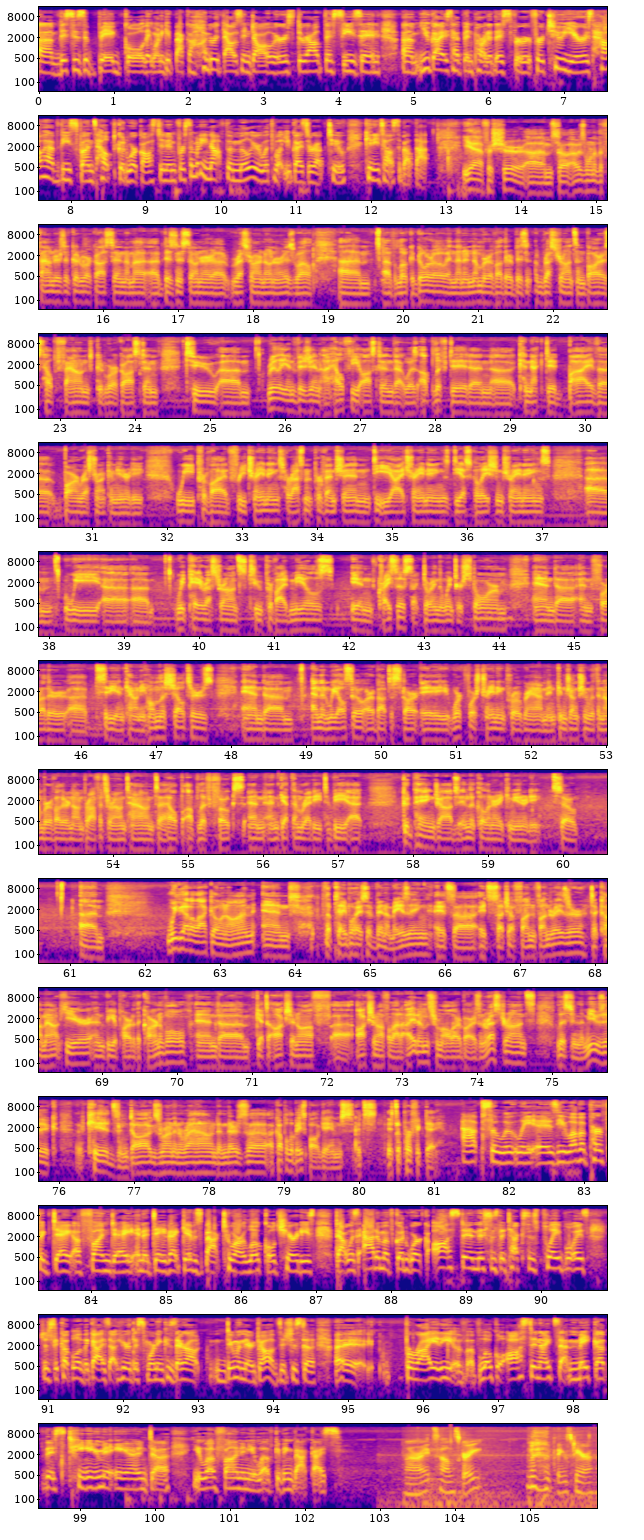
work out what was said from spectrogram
Um, this is a big goal. They want to get back $100,000 throughout the season. Um, you guys have been part of this for, for two years. How have these funds helped Good Work Austin? And for somebody not familiar with what you guys are up to, can you tell us about that? Yeah, for sure. Um, so I was one of the founders of Good Work Austin. I'm a, a business owner, a restaurant owner as well um, of L'Oca d'Oro, and then a number of other business, restaurants and bars helped found Good Work Austin to um, really envision a healthy Austin that was uplifted and uh, connected by by the bar and restaurant community. We provide free trainings, harassment prevention, DEI trainings, de-escalation trainings. Um, we uh, uh, we pay restaurants to provide meals in crisis, like during the winter storm, and uh, and for other uh, city and county homeless shelters, and um, and then we also are about to start a workforce training program in conjunction with a number of other nonprofits around town to help uplift folks and and get them ready to be at good paying jobs in the culinary community. So. Um, We've got a lot going on, and the Playboys have been amazing. It's uh, it's such a fun fundraiser to come out here and be a part of the carnival and um, get to auction off uh, auction off a lot of items from all our bars and restaurants, listen to the music, kids and dogs running around, and there's uh, a couple of baseball games. It's it's a perfect day absolutely is. You love a perfect day, a fun day, and a day that gives back to our local charities. That was Adam of Good Work Austin. This is the Texas Playboys. Just a couple of the guys out here this morning because they're out doing their jobs. It's just a, a variety of, of, local Austinites that make up this team, and uh, you love fun and you love giving back, guys. All right, sounds great. Thanks, Tara.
